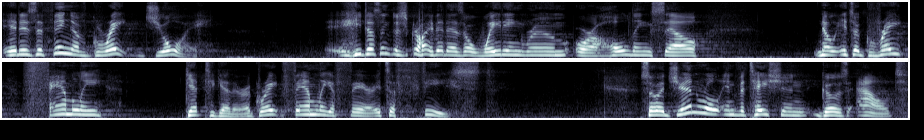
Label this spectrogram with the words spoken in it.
It is a thing of great joy. He doesn't describe it as a waiting room or a holding cell. No, it's a great family get together, a great family affair. It's a feast. So a general invitation goes out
